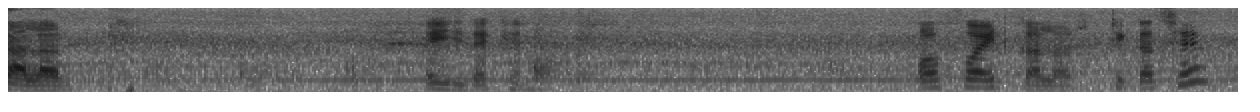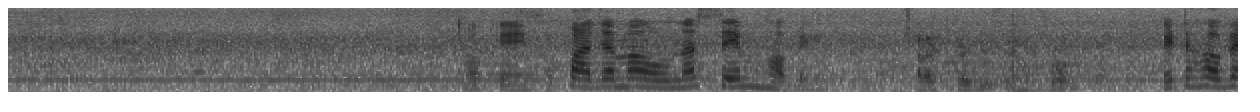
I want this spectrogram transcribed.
কালার। এই যে দেখেন অফ হোয়াইট কালার ঠিক আছে? ওকে পাজামা ওড়না সেম হবে। আরেকটা ডিজাইন ফ্রন্ট কাট এটা হবে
